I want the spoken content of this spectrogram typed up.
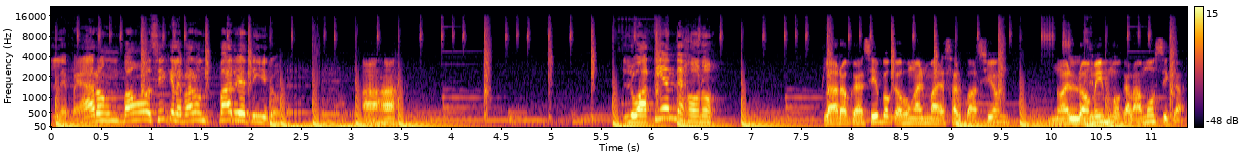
le pegaron, vamos a decir que le pegaron un par de tiros. Ajá. ¿Lo atiendes o no? Claro que sí, porque es un arma de salvación. No es lo mismo que la música.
